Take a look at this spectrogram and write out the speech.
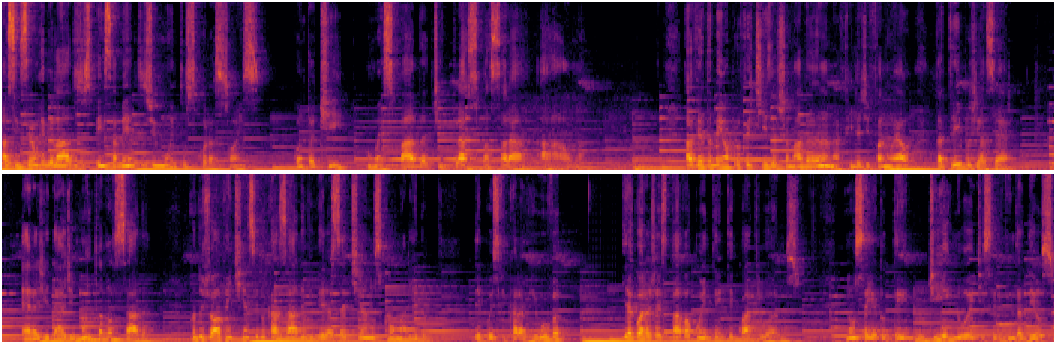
Assim serão revelados os pensamentos de muitos corações. Quanto a ti, uma espada te traspassará a alma. Havia também uma profetisa chamada Ana, filha de Fanuel, da tribo de Azer. Era de idade muito avançada quando jovem, tinha sido casada e vivera sete anos com o marido. Depois ficara viúva e agora já estava com 84 anos. Não saía do templo dia e noite servindo a Deus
